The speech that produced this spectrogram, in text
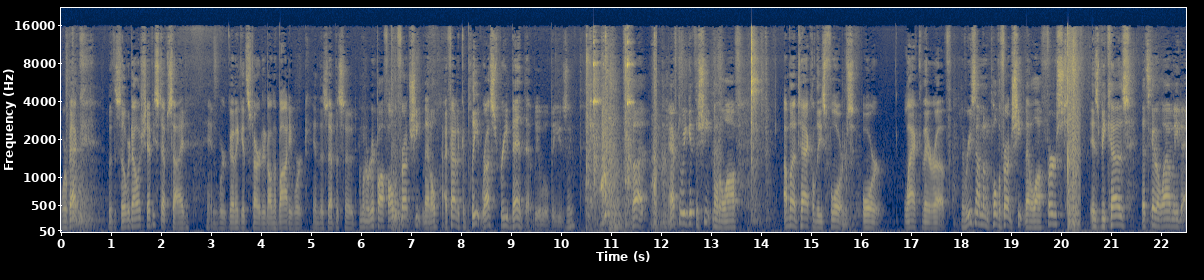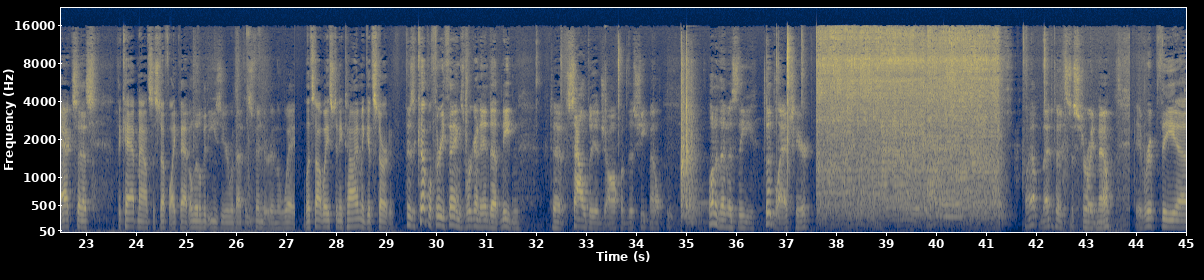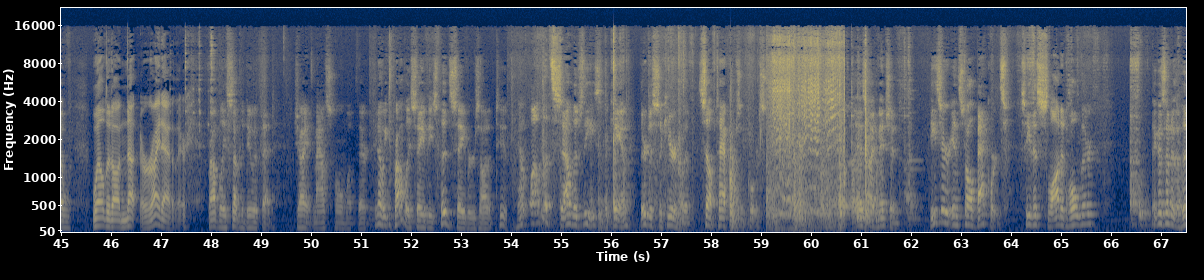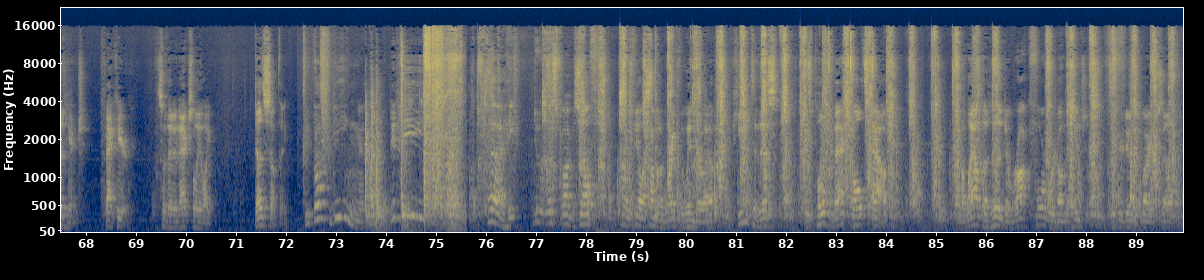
We're back with the Silver Dollar Chevy Stepside, and we're gonna get started on the bodywork in this episode. I'm gonna rip off all the front sheet metal. I found a complete rust-free bed that we will be using. But after we get the sheet metal off, I'm gonna tackle these floors, or lack thereof. The reason I'm gonna pull the front sheet metal off first is because that's gonna allow me to access the cab mounts and stuff like that a little bit easier without this fender in the way. Let's not waste any time and get started. There's a couple, three things we're going to end up needing to salvage off of this sheet metal. One of them is the hood latch here. Well, that hood's destroyed now. It ripped the uh, welded on nut right out of there. Probably something to do with that giant mouse home up there. You know, we could probably save these hood savers on it too. Well, well let's salvage these if we can. They're just secured with self-tappers, of course. As I mentioned, these are installed backwards. See this slotted hole there? That goes under the hood hinge, back here, so that it actually, like, does something. Ding! Dee-dee-dee! Doing this by myself. I always feel like I'm going to break the window out. The key to this is pull the back bolts out and allow the hood to rock forward on the hinges if you're doing it by yourself.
